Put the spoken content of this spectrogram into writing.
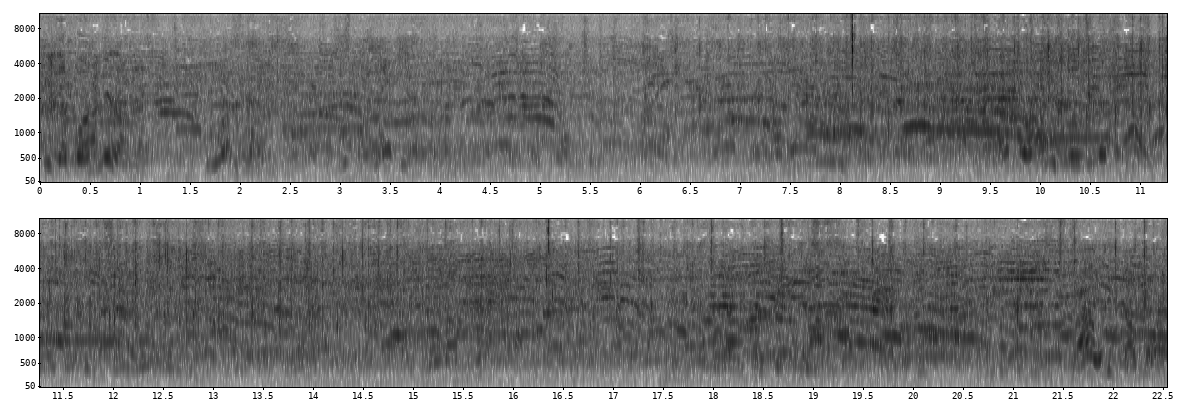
She's got 400 on her. That 400 really sticks out. Wow, look at Dunmore.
